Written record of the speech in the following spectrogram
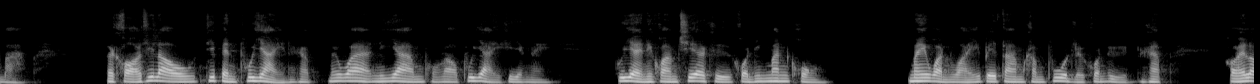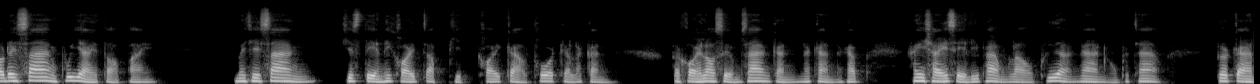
ำบาปแต่ขอที่เราที่เป็นผู้ใหญ่นะครับ ไม่ว่านิยามของเราผู้ใหญ่คือยังไง ผู้ใหญ่ในความเชื่อคือคนที่มั่นคง ไม่หวั่นไหวไปตามคำพูดหรือคนอื่นนะครับ ขอให้เราได้สร้างผู้ใหญ่ต่อไป ไม่ใช่สร้างคริสเตียนที่คอยจับผิดคอยกล่าวโทษกันละกัน แต่ขอให้เราเสริมสร้างกันนะกันนะครับ ให้ใช้เสรีภาพของเราเพื่องานของพระเจ้า เพื่อการ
